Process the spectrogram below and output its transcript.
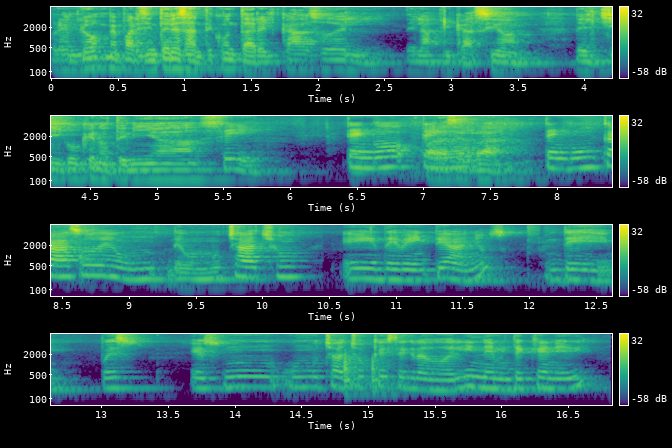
Por ejemplo, me parece interesante contar el caso del, de la aplicación, del chico que no tenía... Sí, tengo, tengo, cerrar. tengo un caso de un, de un muchacho eh, de 20 años, de, pues es un, un, muchacho que se graduó del INEM de Kennedy.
